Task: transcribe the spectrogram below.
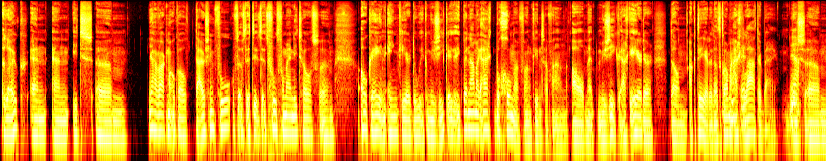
leuk en, en iets ehm, ja, waar ik me ook wel thuis in voel. Of, het, het, het voelt voor mij niet zoals, ehm, oké, in één keer doe ik muziek. Ik, ik ben namelijk eigenlijk begonnen van kinds af aan al met muziek. Eigenlijk eerder dan acteren. Dat kwam er eigenlijk later bij. Ja. Dus ehm,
